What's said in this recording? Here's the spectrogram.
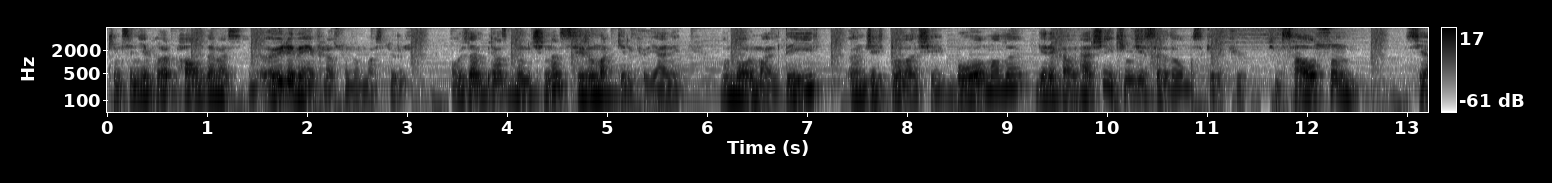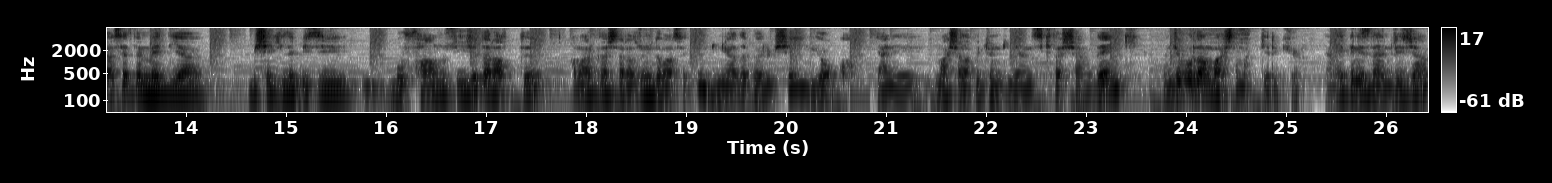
kimse niye bu kadar pahalı demez. Yani öyle bir enflasyondan bahsediyoruz. O yüzden biraz bunun içinden sıyrılmak gerekiyor. Yani bu normal değil. Öncelikli olan şey bu olmalı. Gerek kalan her şey ikinci sırada olması gerekiyor. Şimdi sağ olsun siyaset ve medya bir şekilde bizi bu fanusu iyice daralttı. Ama arkadaşlar az önce de bahsettim. Dünyada böyle bir şey yok. Yani maşallah bütün dünyanın siki taşlarına denk. Önce buradan başlamak gerekiyor. Yani hepinizden ricam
